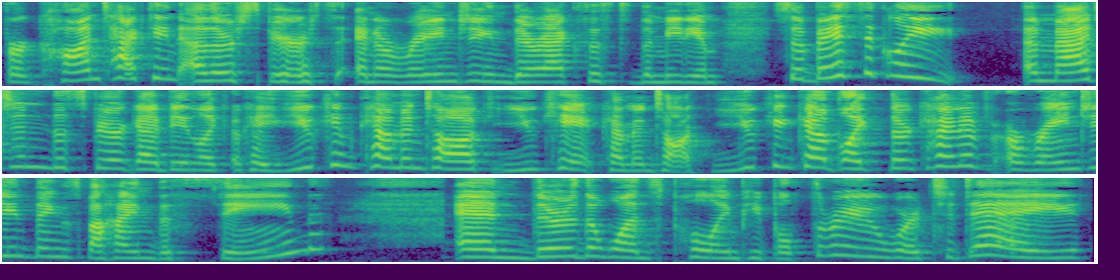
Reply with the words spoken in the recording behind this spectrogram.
for contacting other spirits and arranging their access to the medium. So, basically, imagine the spirit guide being like, okay, you can come and talk, you can't come and talk. You can come, like, they're kind of arranging things behind the scene. And they're the ones pulling people through. Where today,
